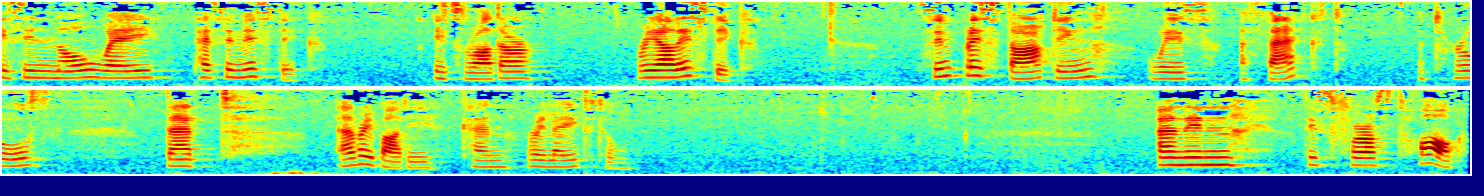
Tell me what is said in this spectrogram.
is in no way pessimistic. It's rather realistic. Simply starting with a fact, a truth that everybody can relate to. And in this first talk,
